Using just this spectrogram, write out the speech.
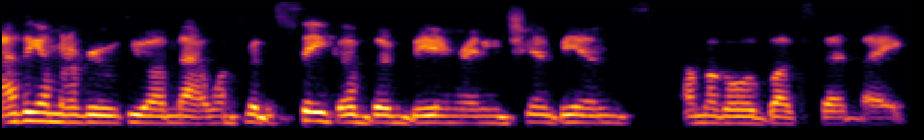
I think I'm gonna agree with you on that one. For the sake of them being reigning champions, I'm gonna go with Bucks that night.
